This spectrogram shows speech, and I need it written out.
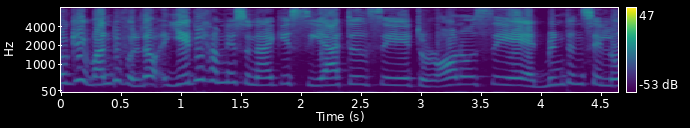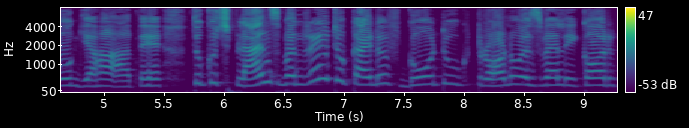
ओके वंडरफुल ये भी हमने सुना है कि सियाटल से टोरंटो से एडमिंटन से लोग यहाँ आते हैं। तो कुछ प्लान्स बन रहे हैं to kind of go to Toronto as well एक और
